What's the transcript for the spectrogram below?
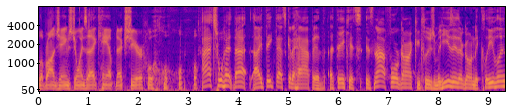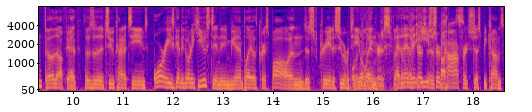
LeBron James joins that camp next year. That's what that I think that's going to happen. I think it's it's not a foregone conclusion, but he's either going to Cleveland, Philadelphia. Those are the two kind of teams, or he's going to go to Houston and going to play with Chris Paul and just create a super team. the and then, Lakers, but and the then Lakers the Eastern Conference just becomes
